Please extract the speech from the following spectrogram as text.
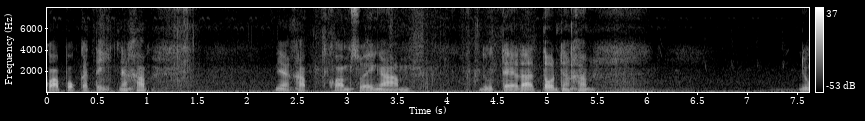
กว่าปกตินะครับ เนี่ยครับความสวยงามดูแต่ละต้นนะครับ ดู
